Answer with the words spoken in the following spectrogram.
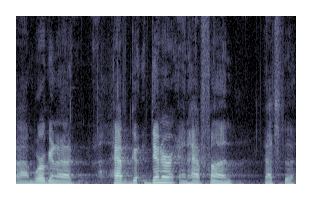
Um, we're going to have dinner and have fun. That's the,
